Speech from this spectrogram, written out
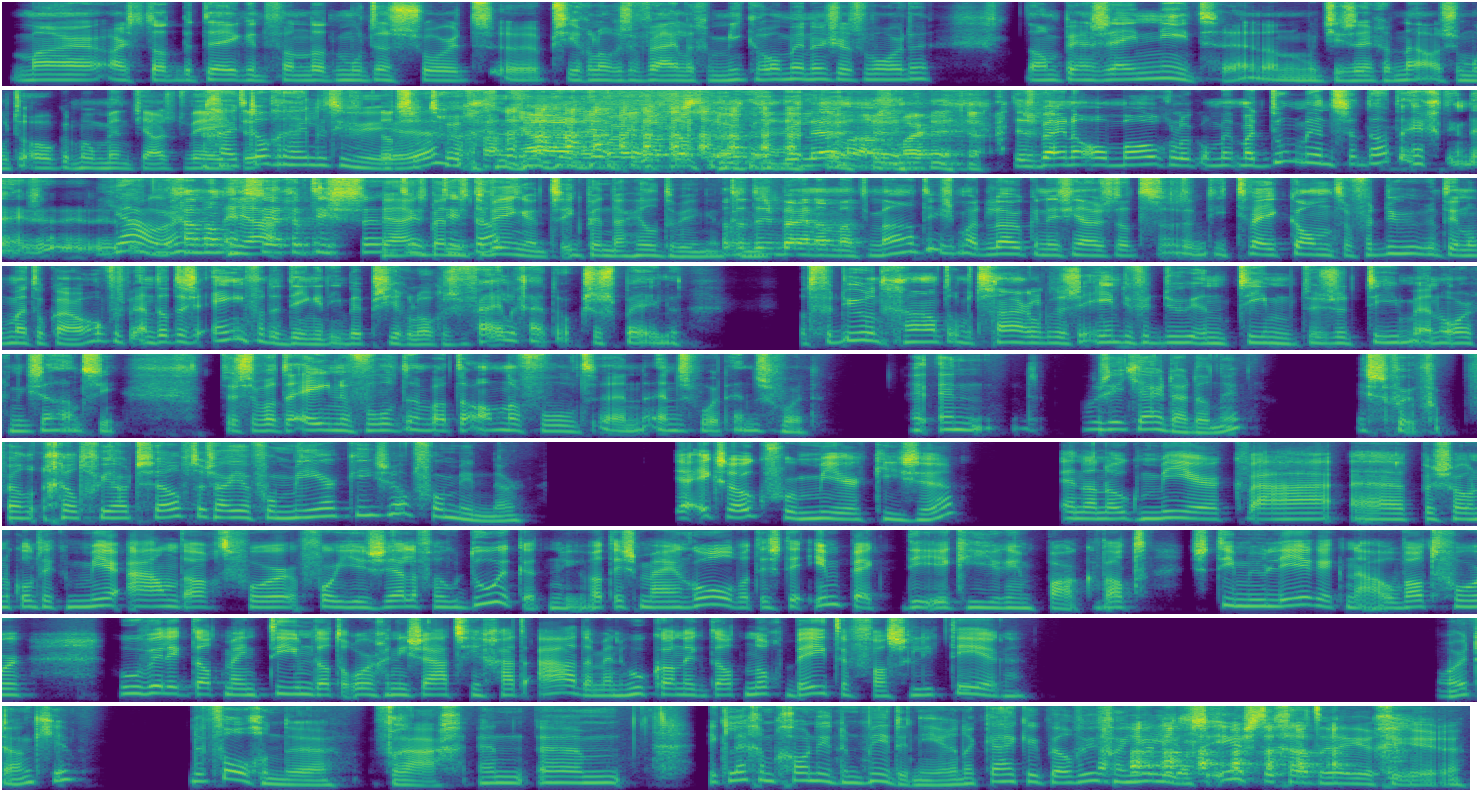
Maar als dat betekent van dat moet een soort eh, psychologische veilige micromanagers worden, dan per se niet. Hè? Dan moet je zeggen, nou, ze moeten ook het moment juist weten. ga je toch relativeren. Dat ze teruggaan. Ja, nee, maar dat, dat is een dilemma's. Maar het is bijna onmogelijk. Om, maar doen mensen dat echt in deze? Ja, Die gaan dan echt Ja. zeggen, het is, eh, Ja, het is, ik ben het is dat. dwingend. Ik ben daar heel dwingend. Het is bijna mathematisch. Maar het leuke is juist dat ze die twee kanten voortdurend in met elkaar overspelen. En dat is een van de dingen die bij psychologische veiligheid ook zo spelen. Dat voortdurend gaat om het schakelen tussen individu en team. Tussen team en organisatie. Tussen wat de ene voelt en wat de ander voelt. En, enzovoort, enzovoort. En, en hoe zit jij daar dan in? Is het voor, voor- geldt voor jou hetzelfde? Zou je voor meer kiezen of voor minder? Ja, ik zou ook voor meer kiezen. En dan ook meer qua eh persoonlijke ontwikkeling. Meer aandacht voor, voor jezelf. Hoe doe ik het nu? Wat is mijn rol? Wat is de impact die ik hierin pak? Wat stimuleer ik nou? Wat voor, hoe wil ik dat mijn team, dat de organisatie gaat ademen? En hoe kan ik dat nog beter faciliteren? Mooi, dank je. De volgende vraag. En ehm, ik leg hem gewoon in het midden neer. En dan kijk ik wel wie van jullie als eerste gaat reageren.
